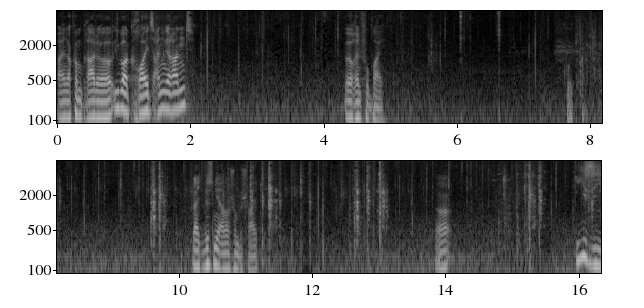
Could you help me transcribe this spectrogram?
Einer kommt gerade über Kreuz angerannt. Äh, rennt vorbei. Gut. Vielleicht wissen die aber schon Bescheid. Ja. Easy.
